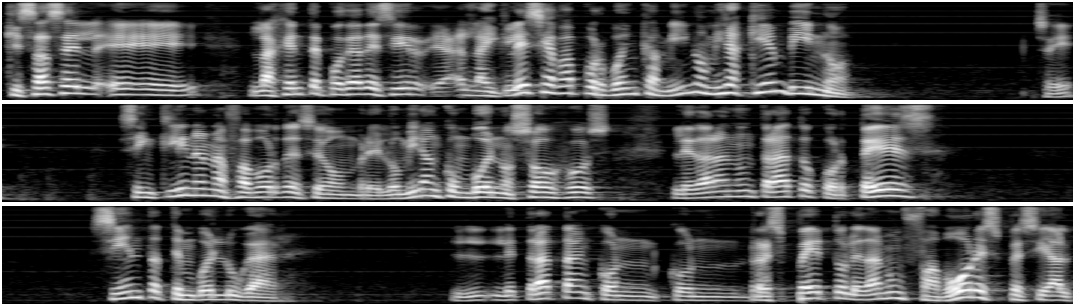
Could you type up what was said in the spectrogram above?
quizás eh, la gente podía decir, la iglesia va por buen camino, mira quién vino. ¿Sí? Se inclinan a favor de ese hombre, lo miran con buenos ojos, le darán un trato cortés, siéntate en buen lugar. Le tratan con, con respeto, le dan un favor especial,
